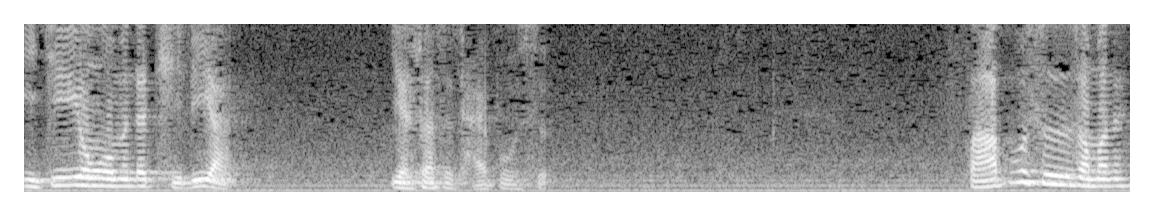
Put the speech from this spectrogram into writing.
以及用我们的体力啊，也算是财布施。法布施是什么呢？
